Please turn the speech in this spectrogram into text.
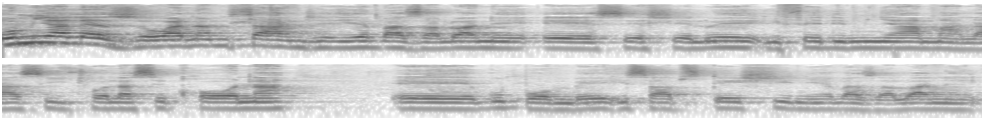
Umyalezo wanamhlanje yebazalwane eh sehlelwe ifeli imnyama la siyithola sikhona. Eh kubombe isubstation yebazalwane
